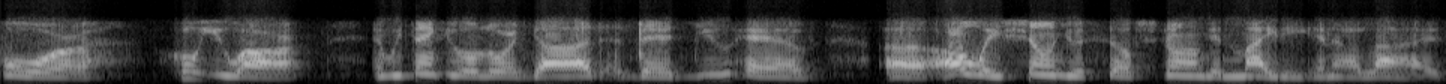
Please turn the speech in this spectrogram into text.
for who you are, and we thank you, O Lord God, that you have uh, always shown yourself strong and mighty in our lives.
